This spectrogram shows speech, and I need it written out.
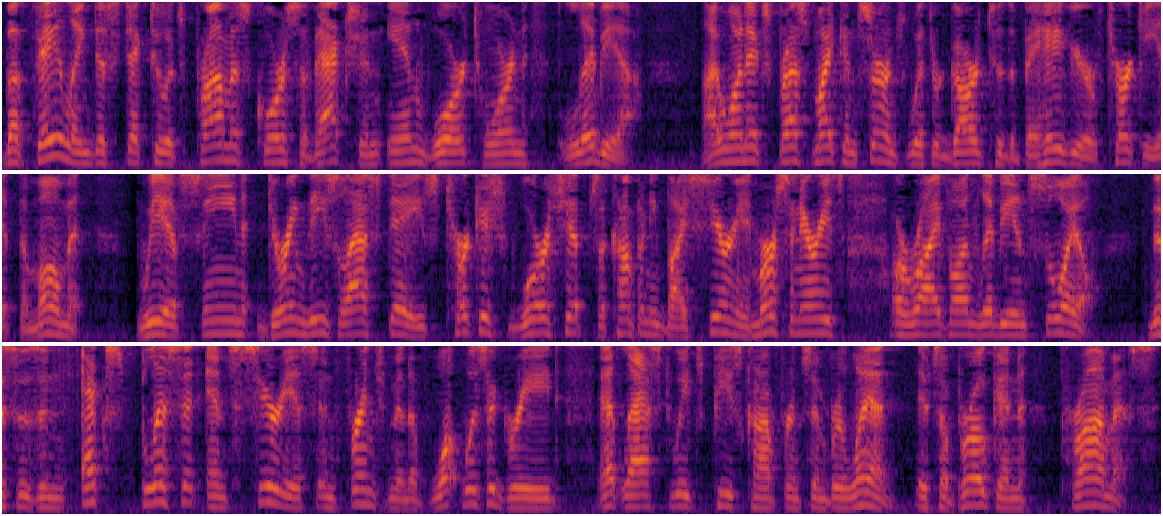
but failing to stick to its promised course of action in war torn Libya. I want to express my concerns with regard to the behavior of Turkey at the moment. We have seen during these last days Turkish warships accompanied by Syrian mercenaries arrive on Libyan soil. This is an explicit and serious infringement of what was agreed at last week's peace conference in Berlin. It's a broken promise.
